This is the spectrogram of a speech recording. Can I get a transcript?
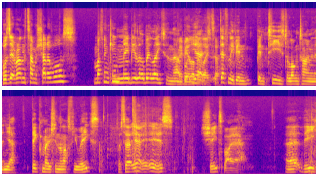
Was it around the time of Shadow Wars? Am I thinking? Maybe a little bit later than that. Maybe a but little yeah, bit it's later. definitely been been teased a long time, and then yeah, big promotion in the last few weeks. But uh, yeah, it is Shadespire, uh, the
